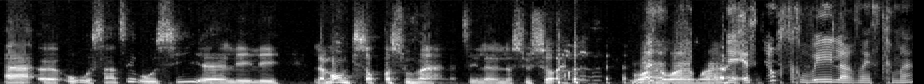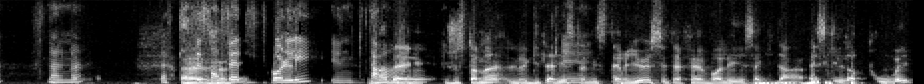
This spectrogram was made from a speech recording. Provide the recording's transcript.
à euh, oh, sentir aussi les, les, le monde qui sort pas souvent, là, tu sais, le, le sous-sol. ouais, ouais, ouais. Mais est-ce qu'ils ont retrouvé leurs instruments, finalement? Est-ce qu'ils Euh, se sont je- fait voler une guitare? Ah ben, justement, le guitariste mystérieux s'était fait voler sa guitare. Est-ce qu'il l'a retrouvé?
